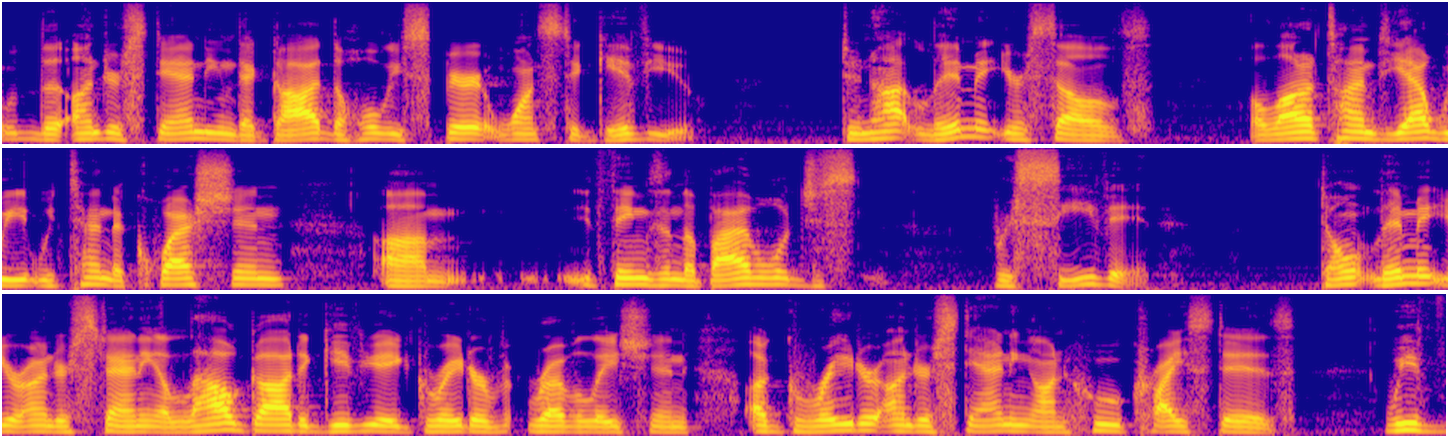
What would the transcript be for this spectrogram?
the understanding that God, the Holy Spirit, wants to give you. Do not limit yourselves. A lot of times, yeah, we, we tend to question um, things in the Bible. Just receive it. Don't limit your understanding. Allow God to give you a greater revelation, a greater understanding on who Christ is. We've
